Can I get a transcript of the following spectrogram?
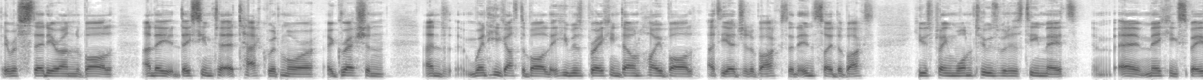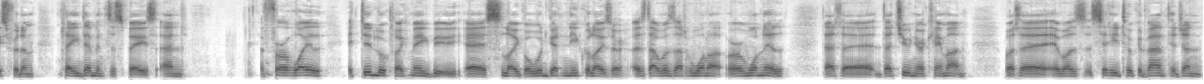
They were steadier on the ball, and they, they seemed to attack with more aggression. And when he got the ball, he was breaking down high ball at the edge of the box and inside the box. He was playing one twos with his teammates, uh, making space for them, playing them into space, and for a while it did look like maybe uh, Sligo would get an equaliser as that was at one or one 0 that uh, that Junior came on, but uh, it was City took advantage and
